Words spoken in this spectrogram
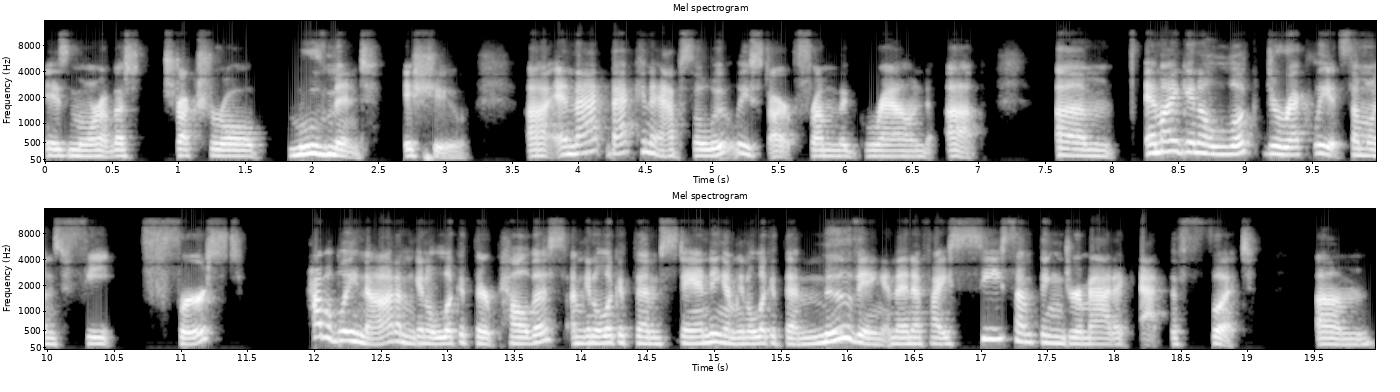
is more of a structural movement issue. Uh, and that that can absolutely start from the ground up. Um, am I going to look directly at someone's feet first? Probably not. I'm going to look at their pelvis. I'm going to look at them standing. I'm going to look at them moving. And then if I see something dramatic at the foot, um,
